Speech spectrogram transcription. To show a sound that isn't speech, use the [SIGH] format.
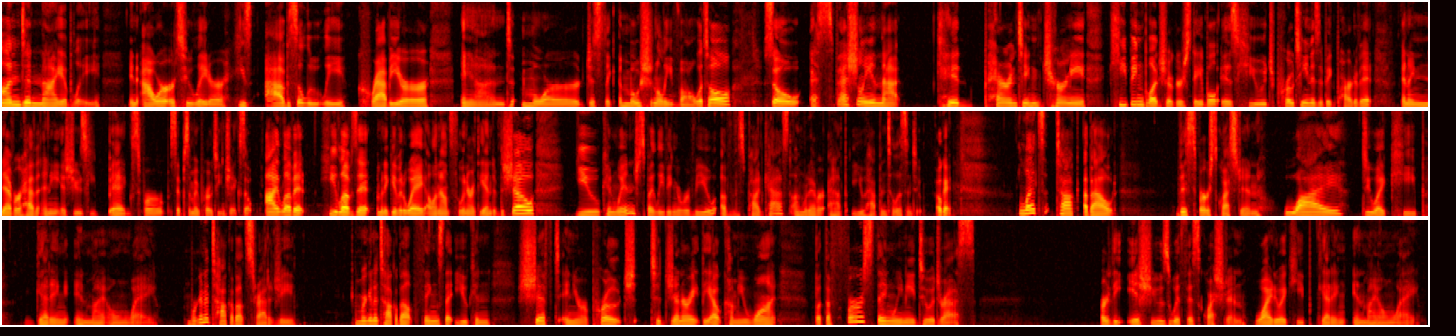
undeniably, an hour or two later, he's absolutely crabbier and more just like emotionally volatile. So, especially in that kid parenting [LAUGHS] journey, keeping blood sugar stable is huge. Protein is a big part of it. And I never have any issues. He begs for sips of my protein shake. So I love it. He loves it. I'm going to give it away. I'll announce the winner at the end of the show. You can win just by leaving a review of this podcast on whatever app you happen to listen to. Okay, let's talk about this first question Why do I keep getting in my own way? We're going to talk about strategy and we're going to talk about things that you can shift in your approach to generate the outcome you want. But the first thing we need to address are the issues with this question why do I keep getting in my own way?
